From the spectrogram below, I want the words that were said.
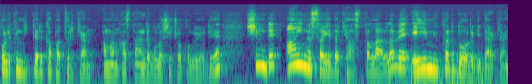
poliklinikleri kapatırken aman hastanede bulaşı çok oluyor diye. Şimdi aynı sayıdaki hastalarla ve eğim yukarı doğru giderken,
